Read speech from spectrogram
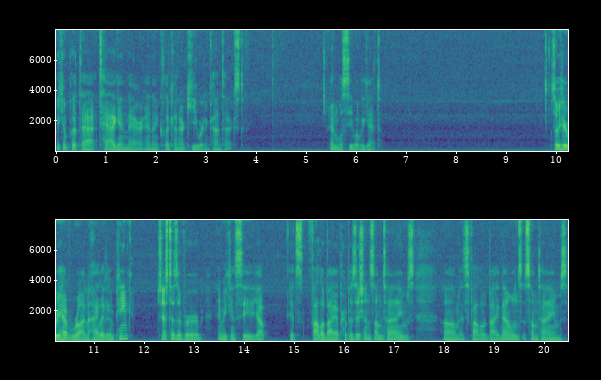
we can put that tag in there and then click on our keyword in context. And we'll see what we get. So here we have run highlighted in pink, just as a verb, and we can see, yep, it's followed by a preposition sometimes, um, it's followed by nouns sometimes,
